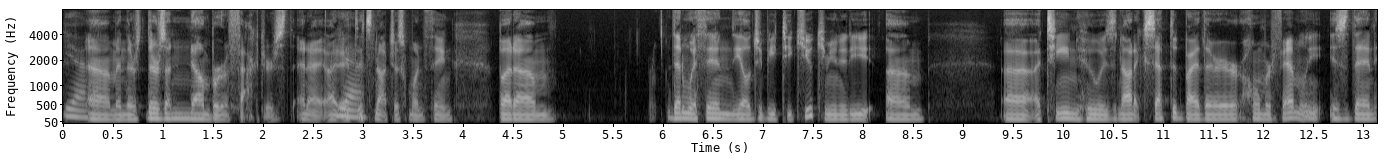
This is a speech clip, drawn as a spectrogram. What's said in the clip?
Yeah. Um and there's there's a number of factors and I, I Yeah. it's not just one thing. But um then within the LGBTQ community, um, uh, a teen who is not accepted by their home or family is then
